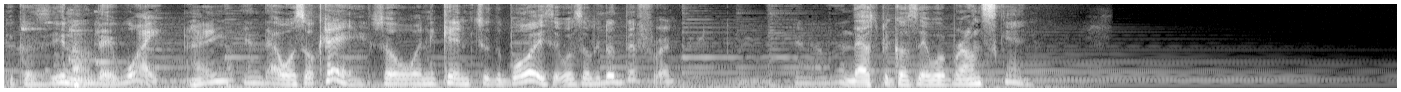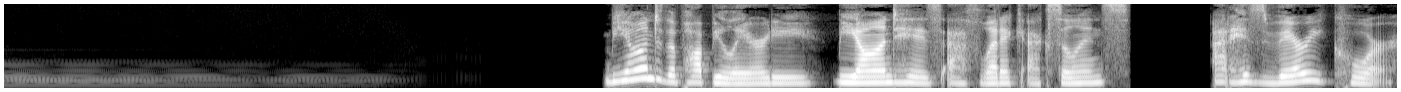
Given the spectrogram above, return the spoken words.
because you know they're white, right? And that was okay. So when it came to the boys, it was a little different, and that's because they were brown skin. Beyond the popularity, beyond his athletic excellence, at his very core,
